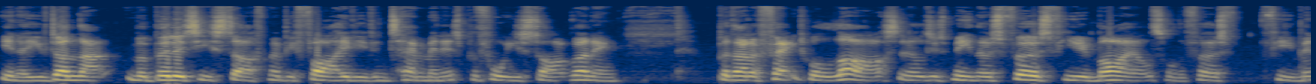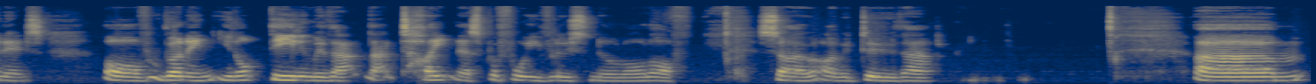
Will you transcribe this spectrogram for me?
You know, you've done that mobility stuff, maybe five, even ten minutes before you start running. But that effect will last, it'll just mean those first few miles or the first few minutes of running, you're not dealing with that, that tightness before you've loosened it all off. So I would do that. Um,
